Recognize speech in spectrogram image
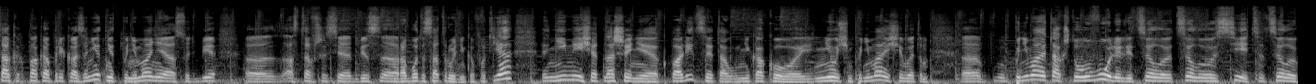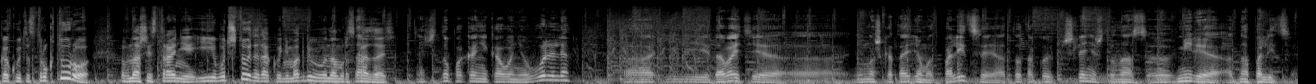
Так как пока приказа нет, нет понимания о судьбе э, оставшихся без э, работы сотрудников. Вот я, не имеющий отношения к полиции, там никакого, не очень понимающий в этом, э, понимаю так, что уволили целую, целую сеть, целую какую-то структуру в нашей стране. И вот что это такое, не могли бы вы нам рассказать? Значит, ну пока никого не уволили. а, И давайте а, немножко отойдем от полиции, а то такое впечатление, что у нас э, в мире одна полиция.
